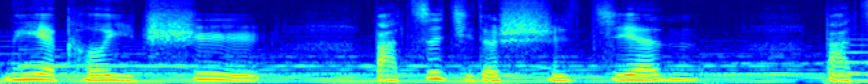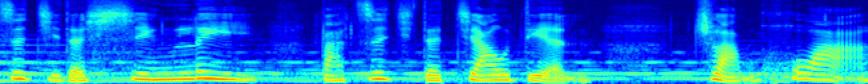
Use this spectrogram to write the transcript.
你也可以去。把自己的时间、把自己的心力、把自己的焦点转化，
